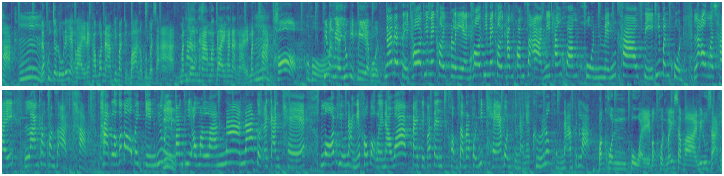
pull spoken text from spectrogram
ผัก อืม แล้วคุณจะรู้ได้อย่างไรนะครับว่าน้ำที่มาถึงบ้านของคุณมันสะอาด มันค่ะเดินทางมาไกลขนาดไหน มันอืมผ่านท่อโอ้โห ที่มันมีอายุกี่ปีอะคุณ นั่นน่ะสิท่อที่ไม่เคยเปลี่ยน ท่อที่ไม่เคยทำความสะอาดมีทั้งความขุ่นเหม็นคาวสีที่มันขุ่นแล้วเอามาใช้ล้างทำความสะอาดผัก ผักเราก็ต้องเอาไปกินพี่วีอืมบางทีเอามาล้างหน้าหน้าเกิดอาการแพ้ หมอผิวหนังเนี่ยเขาบอกเลยนะว่า 80%ของสำหรับคนที่แพ้บนผิวหนังเนี่ยคือเรื่องของน้ำเป็นหลัก บางคนป่วย บางคนไม่สบายไม่รู้สาเห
